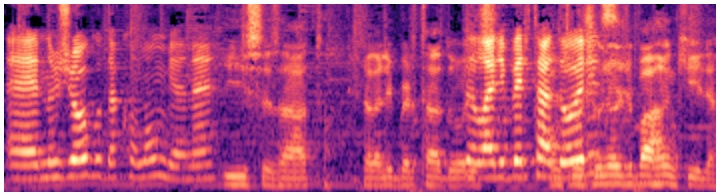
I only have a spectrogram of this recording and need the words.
é, no jogo da Colômbia, né? Isso, exato. Pela Libertadores. Pela Libertadores. Júnior de Barranquilha.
